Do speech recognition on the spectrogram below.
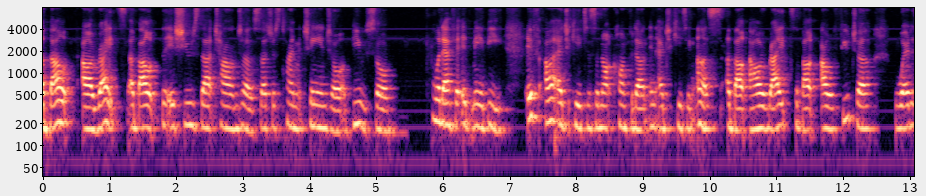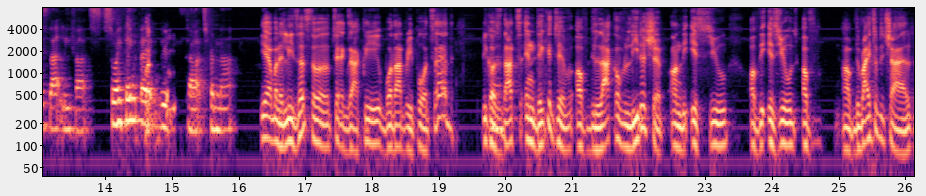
about our rights, about the issues that challenge us, such as climate change or abuse or whatever it may be. If our educators are not confident in educating us about our rights, about our future, where does that leave us? So I think that it really starts from that. Yeah, but it leads us to, to exactly what that report said, because yeah. that's indicative of the lack of leadership on the issue of the issue of, of the rights of the child,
